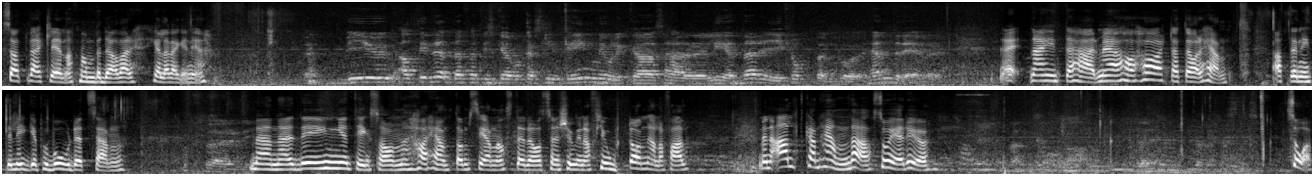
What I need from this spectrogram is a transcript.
Så att verkligen att man bedövar hela vägen ner. Vi är ju alltid rädda för att vi ska råka slinka in med olika så här ledare i kroppen. Händer det eller? Nej, nej, inte här, men jag har hört att det har hänt. Att den inte ligger på bordet sen. Men eh, det är ingenting som har hänt de senaste, då, sedan 2014 i alla fall. Men allt kan hända, så är det ju. Så,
